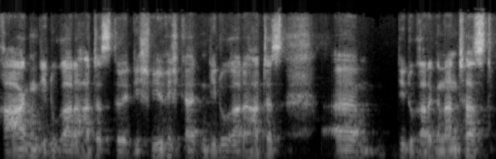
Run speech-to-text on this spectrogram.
Fragen, die du gerade hattest, die Schwierigkeiten, die du gerade hattest, äh, die du gerade genannt hast.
